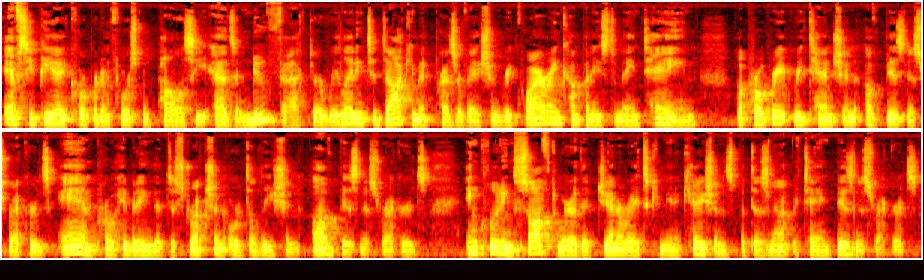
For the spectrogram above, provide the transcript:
FCPA corporate enforcement policy adds a new factor relating to document preservation, requiring companies to maintain appropriate retention of business records and prohibiting the destruction or deletion of business records, including software that generates communications but does not retain business records,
